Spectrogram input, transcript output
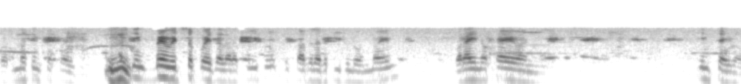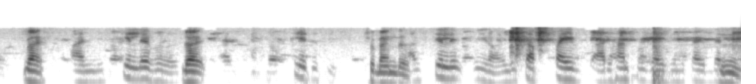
but nothing surprising. I Mhm. think Berridge surprised a lot of people because a lot of people don't know him, but I know Kyron inside out, right, and his skill level right. clear to see. Tremendous. I'm still, you know, in the top five, uh, the handful guys in the that Mm.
